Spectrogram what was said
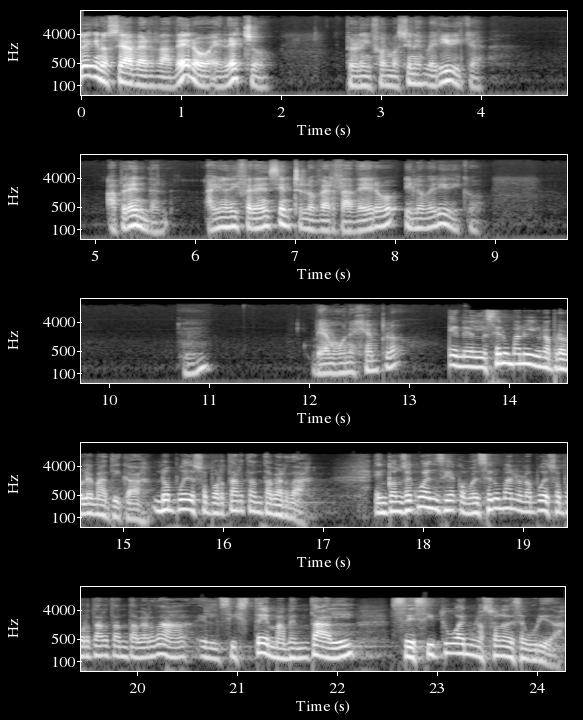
Puede que no sea verdadero el hecho, pero la información es verídica. Aprendan, hay una diferencia entre lo verdadero y lo verídico. ¿Mm? Veamos un ejemplo. En el ser humano hay una problemática, no puede soportar tanta verdad. En consecuencia, como el ser humano no puede soportar tanta verdad, el sistema mental se sitúa en una zona de seguridad.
